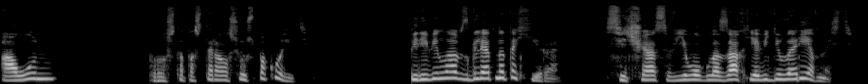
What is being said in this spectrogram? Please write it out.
а он просто постарался успокоить. Перевела взгляд на Тахира. Сейчас в его глазах я видела ревность,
